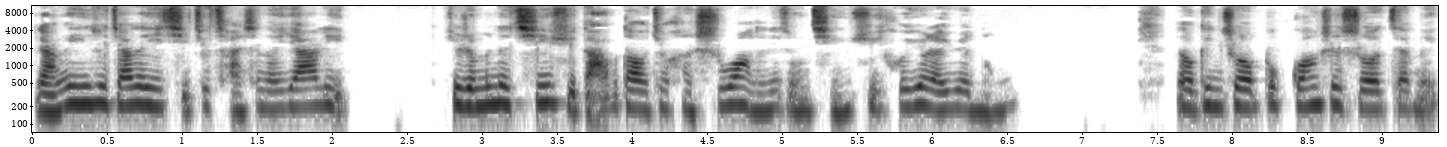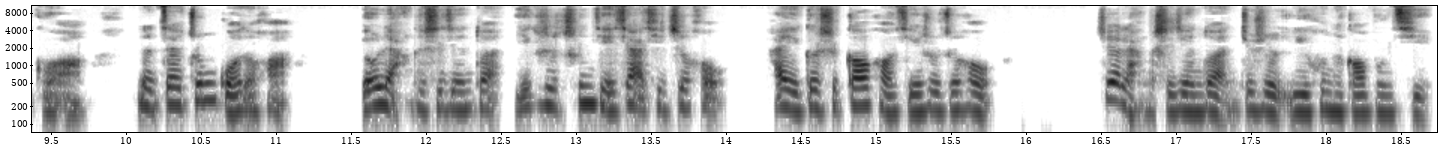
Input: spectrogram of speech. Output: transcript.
两个因素加在一起，就产生了压力，就人们的期许达不到，就很失望的那种情绪会越来越浓。那我跟你说，不光是说在美国啊，那在中国的话，有两个时间段，一个是春节假期之后，还有一个是高考结束之后，这两个时间段就是离婚的高峰期。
